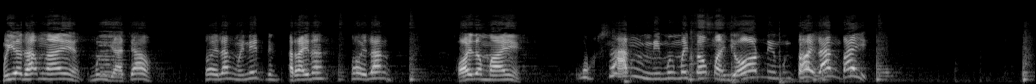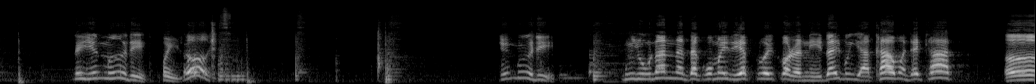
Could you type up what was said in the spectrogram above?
มึงจะทำไง มึงอย่าเจ้า ถอยลังไปนิดหนึ่งอะไรนะ ถอยลัง ถอยทำไมกูสั่งนี่มึงไม่ต้องมาย้อนนี่มึงถอยลังไป ได้ยินมือดิ ไปเลย ยินมือดิมึงอยู่นั่นนะแต่กูไม่เรียบด้วยกรณีได้มึงอย่าเข้ามาเด็ดขาดเออ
